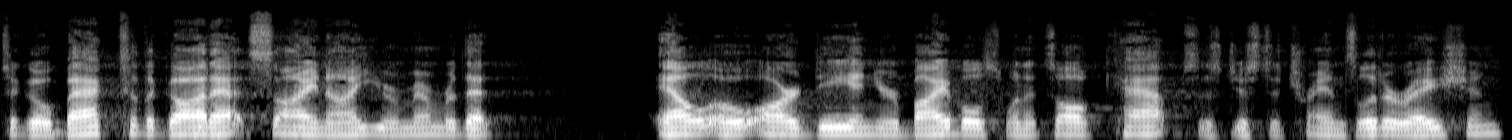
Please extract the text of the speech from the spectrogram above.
to go back to the God at Sinai. You remember that L O R D in your Bibles, when it's all caps, is just a transliteration.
